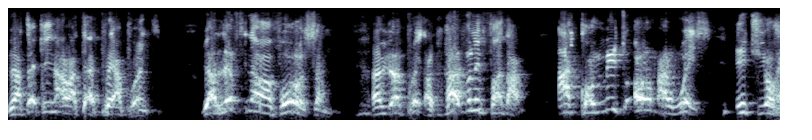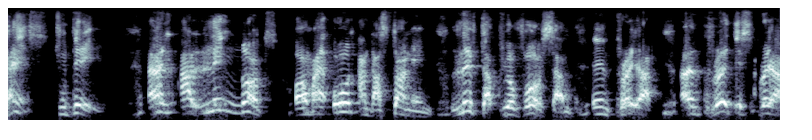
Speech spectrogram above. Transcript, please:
we are taking our prayer point. We are lifting our voice and we are praying. Heavenly Father, I commit all my ways into your hands today and I lean not on my own understanding. Lift up your voice um, in prayer and pray this prayer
